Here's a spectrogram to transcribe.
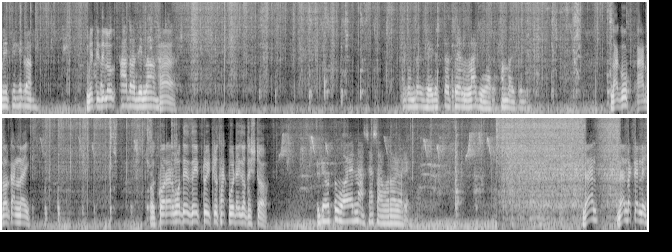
মেথি দিলাম। মেথি দিল? আদা দিলাম। হ্যাঁ। এখন তেল লাগে আর ঠান্ডাই লাগুক আর দরকার নাই। ওই করার মধ্যে যে একটু একটু থাকব যথেষ্ট। এটা তো হয় না শেষা বড় দেন দেন ব্যাকেন নেই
